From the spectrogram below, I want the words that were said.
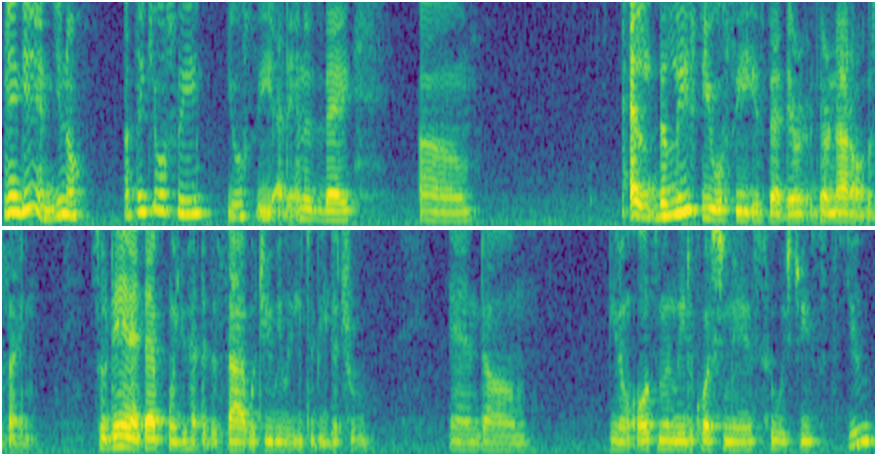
and again, you know, I think you'll see you'll see at the end of the day, um, at the least you will see is that they're they're not all the same. So then at that point you have to decide what you believe to be the truth. And um, you know, ultimately the question is who is Jesus to you?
